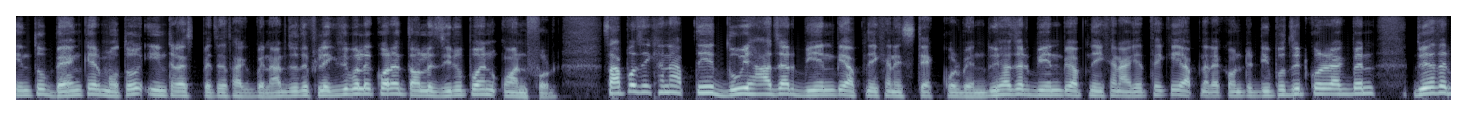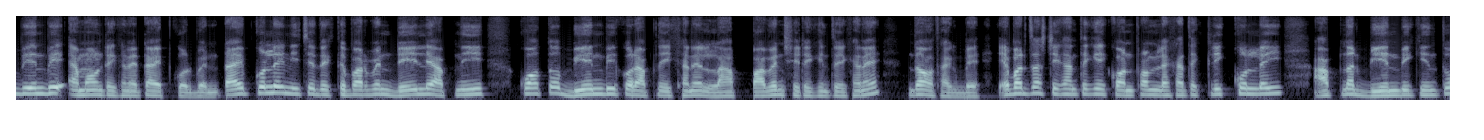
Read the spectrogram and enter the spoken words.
কিন্তু ব্যাংকের মতো ইন্টারেস্ট পেতে থাকবেন। আর যদি ফ্লেক্সিবলে করেন, তাহলে zero point one four suppose এখানে আপনি দুই হাজার বিএনবি আপনি এখানে স্টেক করবেন। দুই হাজার বিএনবি আপনি এখানে আগে থেকেই আপনার অ্যাকাউন্টে ডিপোজিট করে রাখবেন। দুই হাজার বিএনবি অ্যামাউন্ট এখানে টাইপ করবেন। টাইপ করলে নিচে দেখতে পারবেন ডেইলি আপনি কত বিএনবি করে আপনি এখানে লাভ পাবেন, সেটা কিন্তু এখানে দেওয়া থাকবে। এবার জাস্ট এখান থেকে কনফার্ম লেখাতে ক্লিক করলেই আপনার বিএনবি কিন্তু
